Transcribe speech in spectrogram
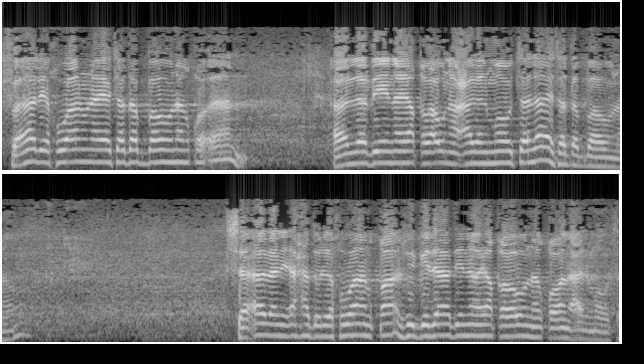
فهل إخواننا يتدبرون القرآن؟ الذين يقرؤون على الموتى لا يتدبرونه. سألني أحد الإخوان قال في بلادنا يقرؤون القرآن على الموتى.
